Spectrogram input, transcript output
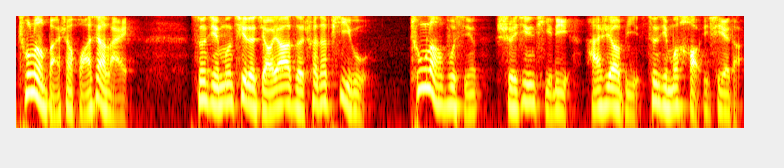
冲浪板上滑下来。孙启萌气得脚丫子踹他屁股。冲浪不行，水性体力还是要比孙启萌好一些的。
